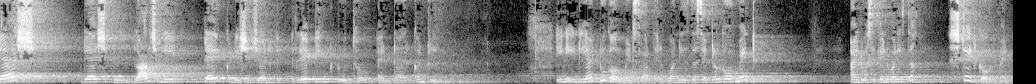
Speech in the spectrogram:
dash dash largely take decision relating to the entire country. In India, two governments are there. One is the central government and the second one is the state government.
